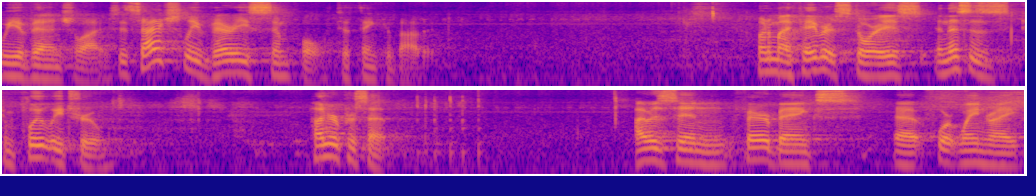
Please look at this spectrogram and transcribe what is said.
we evangelize. It's actually very simple to think about it. One of my favorite stories, and this is completely true 100%. I was in Fairbanks at Fort Wainwright,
